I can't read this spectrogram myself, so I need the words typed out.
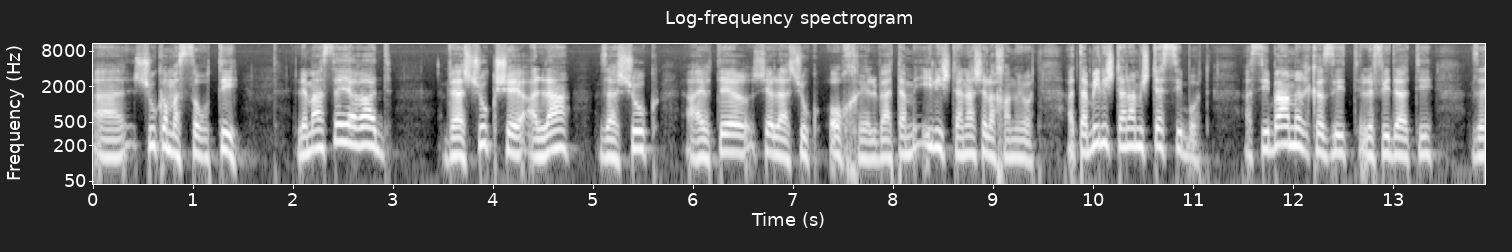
השוק המסורתי למעשה ירד, והשוק שעלה זה השוק היותר של השוק אוכל, והתמהיל השתנה של החנויות. התמהיל השתנה משתי סיבות. הסיבה המרכזית, לפי דעתי, זה,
